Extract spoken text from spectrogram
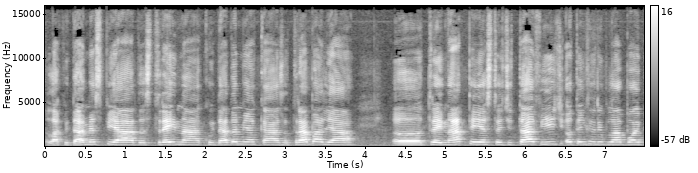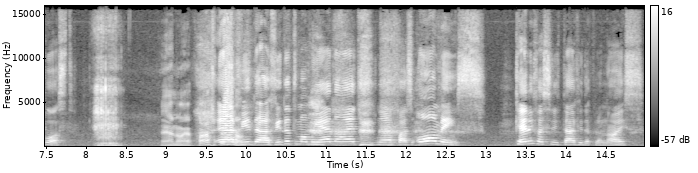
lapidar minhas piadas, treinar, cuidar da minha casa, trabalhar, ah, treinar texto, editar vídeo, eu tenho que driblar boy bosta. É, não é fácil. É a vida, a vida de uma mulher não é, não é fácil. Homens, querem facilitar a vida pra nós?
